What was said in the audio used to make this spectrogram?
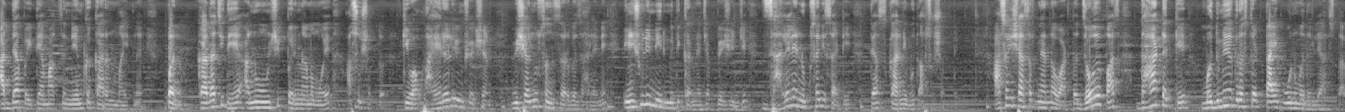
अद्यापही त्यामागचं नेमकं कारण माहीत नाही. पण कदाचित हे अनुवंशिक परिणामामुळे असू शकतं किंवा व्हायरल इन्फेक्शन विषाणू संसर्ग झाल्याने इन्शुलिन निर्मिती करण्याच्या पेशींची झालेल्या नुकसानीसाठी त्यास कारणीभूत असू शकते. असंही शास्त्रज्ञांना वाटतं जवळपास दहा टक्के मधुमेहग्रस्त टाईप वनमधले असतात.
